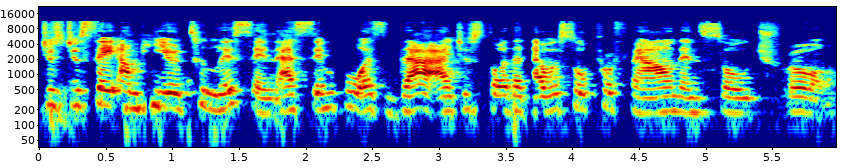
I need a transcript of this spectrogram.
just just say I'm here to listen. As simple as that. I just thought that that was so profound and so true.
